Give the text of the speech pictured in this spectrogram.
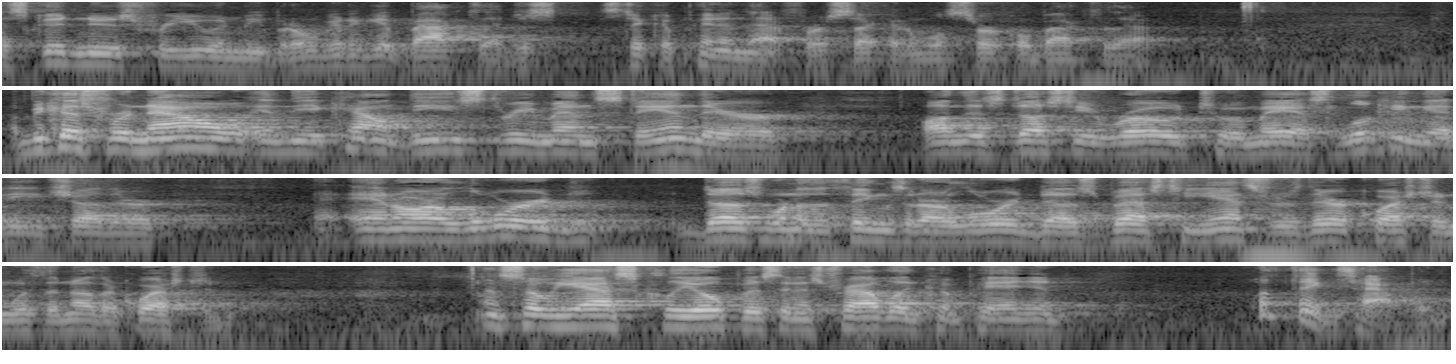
That's good news for you and me, but we're going to get back to that. Just stick a pin in that for a second and we'll circle back to that. Because for now, in the account, these three men stand there on this dusty road to Emmaus looking at each other, and our Lord does one of the things that our Lord does best. He answers their question with another question. And so he asks Cleopas and his traveling companion, What things happened?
